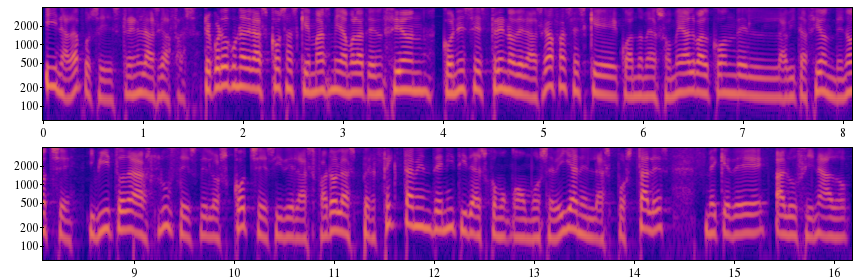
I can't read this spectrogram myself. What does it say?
y nada, pues estrené las gafas. Recuerdo que una de las cosas que más me llamó la atención con ese estreno de las gafas es que cuando me asomé al balcón de la habitación de noche y vi todas las luces de los coches y de las farolas perfectamente nítidas como, como se veían en las postales, me quedé alucinado.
